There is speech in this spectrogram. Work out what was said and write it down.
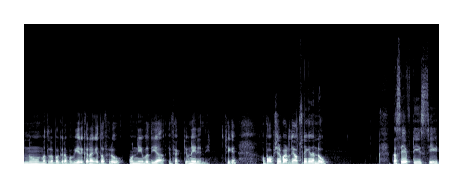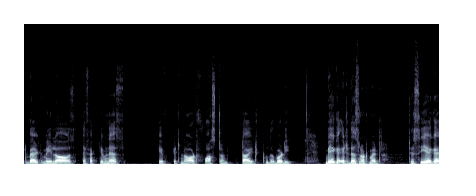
ਨੂੰ ਮਤਲਬ ਅਗਰ ਆਪਾਂ ਵੀਅਰ ਕਰਾਂਗੇ ਤਾਂ ਫਿਰ ਉਹ ਉਨੀ ਵਧੀਆ ਇਫੈਕਟਿਵ ਨਹੀਂ ਰਹਿੰਦੀ, ਠੀਕ ਹੈ। ਆਪਾਂ ਆਪਸ਼ਨ ਪੜ੍ਹਦੇ ਹਾਂ ਆਪਸ਼ਨ ਕਹਿੰਦਾ ਨੋ The safety seat belt may lose effectiveness if it not fastened tight to the body. B ਹੈਗਾ it does not matter. ਤੇ C ਹੈਗਾ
